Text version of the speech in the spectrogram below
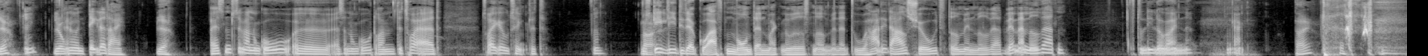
Ja. Ikke? Jo. Den er jo en del af dig. Ja. Og jeg synes, det var nogle gode, øh, altså nogle gode drømme. Det tror jeg, at, tror jeg ikke er utænkeligt. Ja. Måske lige det der god aften, morgen Danmark noget og sådan noget, men at du har dit eget show et sted med en medvært. Hvem er medværten? Hvis du lige lukker øjnene en gang. Dig?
